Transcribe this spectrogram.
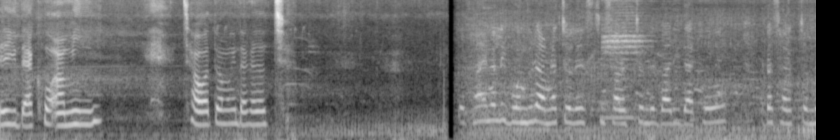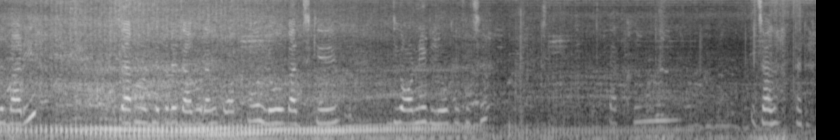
এই দেখো আমি। ছাওয়াতে আমাকে দেখা যাচ্ছে। তো ফাইনালি বন্ধুরা, আমরা চলে এসেছি শরৎচন্দ্রের বাড়ি। দেখো, ওটা শরৎচন্দ্রের বাড়ি। তো এখন ওর ভেতরে যাব। দেখো কত লোক আজকে। অনেক লোক এসেছে। চলো, টাটা।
